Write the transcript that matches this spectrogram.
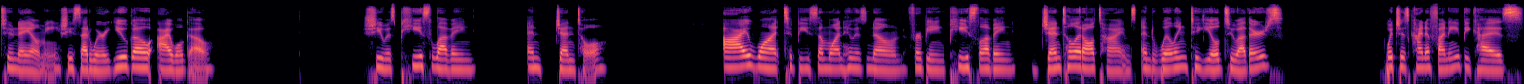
to Naomi. She said, Where you go, I will go. She was peace loving and gentle. I want to be someone who is known for being peace loving gentle at all times, and willing to yield to others, which is kind of funny because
